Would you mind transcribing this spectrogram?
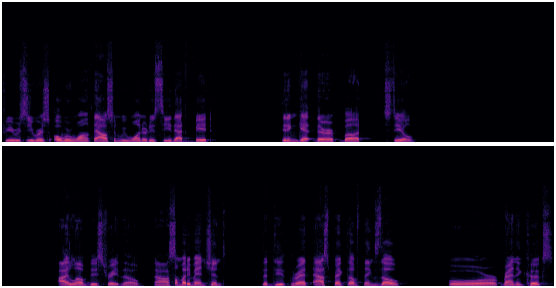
three receivers over 1,000. We wanted to see that fit. Didn't get there, but still. I love this trade, though. Uh, somebody mentioned the deep threat aspect of things, though, for Brandin Cooks.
